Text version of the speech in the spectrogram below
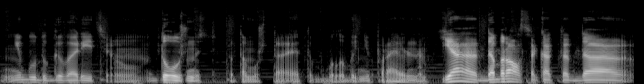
не буду говорить э, должность, потому что это было бы неправильно. Я добрался как-то до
